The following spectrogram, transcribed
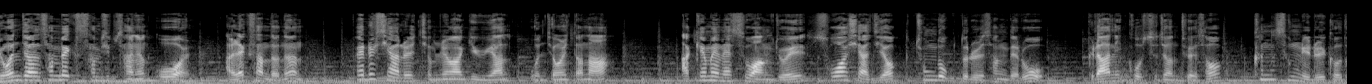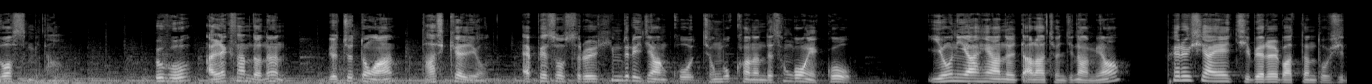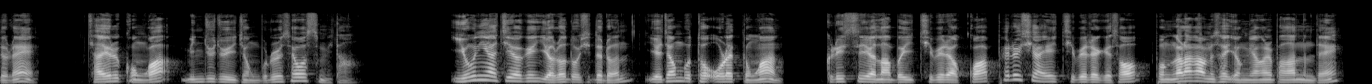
기원전 334년 5월 알렉산더는 페르시아를 점령하기 위한 원정을 떠나 아케메네스 왕조의 소아시아 지역 총독들을 상대로 그라니코스 전투에서 큰 승리를 거두었습니다. 그 후 알렉산더는 몇 주 동안 다스켈리온, 에페소스를 힘들이지 않고 정복하는 데 성공했고 이오니아 해안을 따라 전진하며 페르시아의 지배를 받던 도시들의 자율권과 민주주의 정부를 세웠습니다. 이오니아 지역의 여러 도시들은 예전부터 오랫동안 그리스 연합의 지배력과 페르시아의 지배력에서 번갈아가면서 영향을 받았는데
